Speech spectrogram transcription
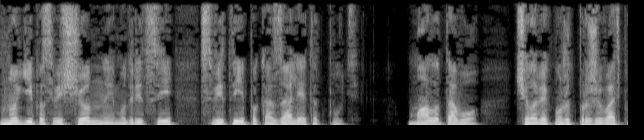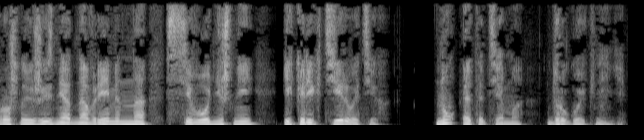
Многие посвященные, мудрецы, святые показали этот путь. Мало того, человек может проживать прошлые жизни одновременно с сегодняшней и корректировать их. Ну, это тема другой книги.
